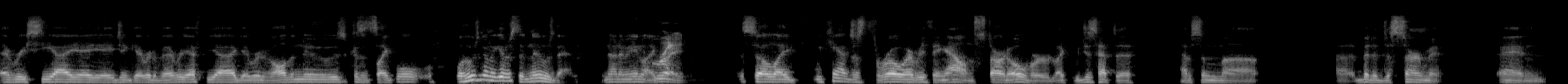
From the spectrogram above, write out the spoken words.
every CIA agent, get rid of every FBI, get rid of all the news, because it's like, well, well, who's going to give us the news then? You know what I mean? Like, right. So like we can't just throw everything out and start over like we just have to have some uh a bit of discernment and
